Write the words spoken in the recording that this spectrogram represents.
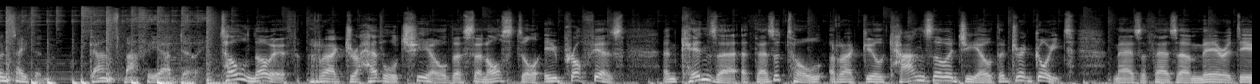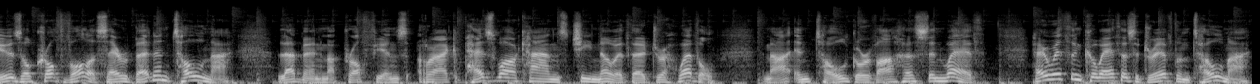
and Sathan, Gans Mathi Abdeli. Tol knoweth rag drahevel chio the sen ostel e profies, and kinza a thesa tol rag gil canzo a geo the dragoit, mes a thesa merideus o croth volus er ben and tolna. Lemon ma profians rag peswar cans chi knoweth the drahwevel, ma in tol gorvahus in weth. Herewith and coethus a driv than tolma,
